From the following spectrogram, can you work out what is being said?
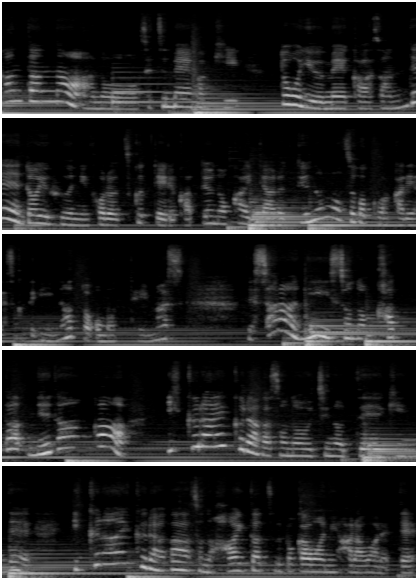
簡単なあの説明書きどういうメーカーさんでどういうふうにこれを作っているかっていうのを書いてあるっていうのもすごく分かりやすくていいなと思っています。でさらにその買った値段がいくらいくらがそのうちの税金でいくらいくらがその配達側に払われて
